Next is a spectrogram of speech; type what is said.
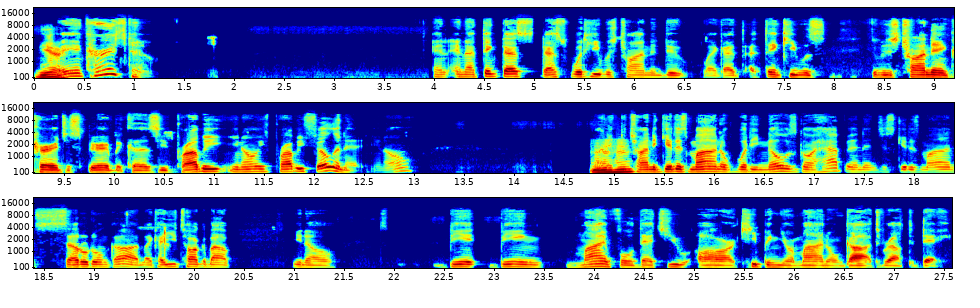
Yeah. They encouraged him, and and I think that's that's what he was trying to do. Like I I think he was he was trying to encourage his spirit because he's probably, you know, he's probably feeling it, you know, mm-hmm. trying to get his mind of what he knows is going to happen and just get his mind settled on God. Like how you talk about, you know, being being mindful that you are keeping your mind on God throughout the day.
